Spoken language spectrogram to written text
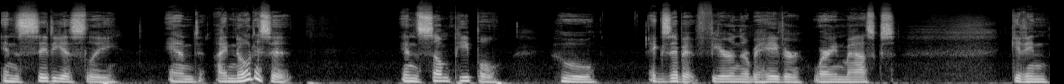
insidiously. And I notice it in some people who exhibit fear in their behavior, wearing masks, getting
